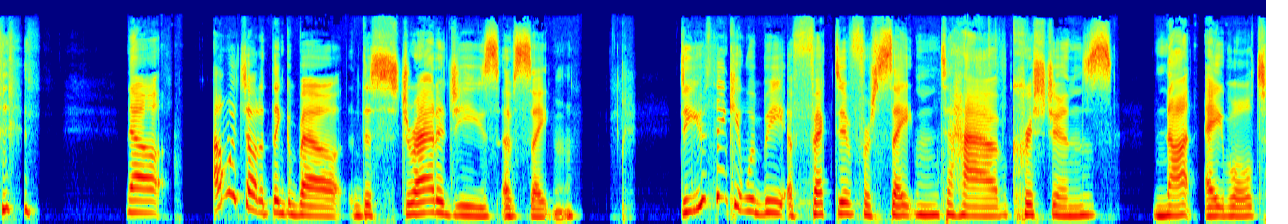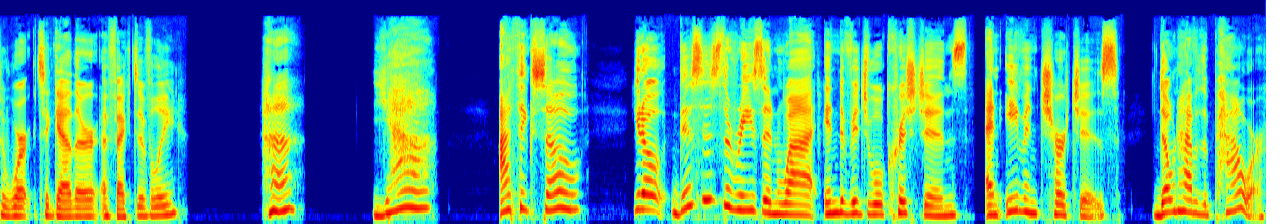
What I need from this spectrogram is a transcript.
now, I want y'all to think about the strategies of Satan. Do you think it would be effective for Satan to have Christians not able to work together effectively? Huh? Yeah, I think so. You know, this is the reason why individual Christians and even churches don't have the power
